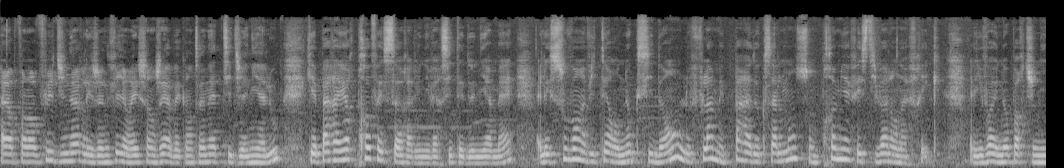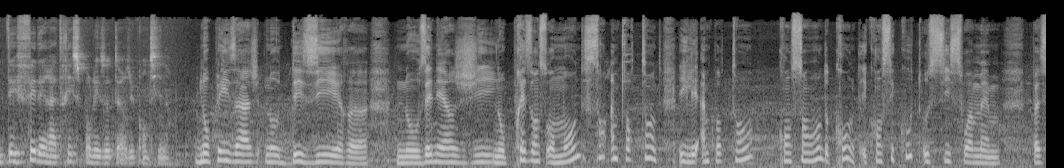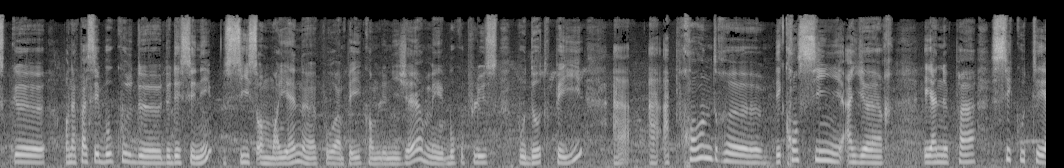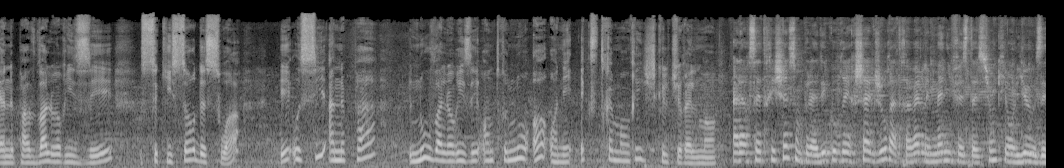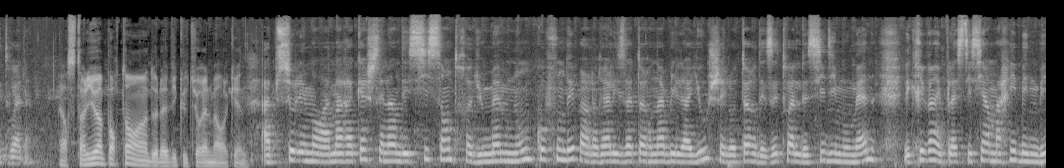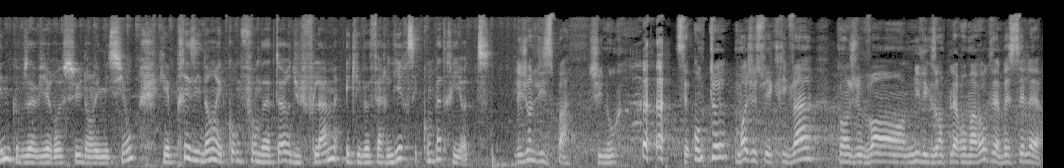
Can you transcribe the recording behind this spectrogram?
Alors pendant plus d'une heure, les jeunes filles ont échangé avec Antoinette Tidjani Alou, qui est par ailleurs professeure à l'université de Niamey. Elle est souvent invitée en Occident. Le Flamme est paradoxalement son premier festival en Afrique. Elle y voit une opportunité fédératrice pour les auteurs du continent. Nos paysages, nos désirs, euh, nos énergies, nos présences au monde sont importantes. Et il est important qu'on s'en rende compte et qu'on s'écoute aussi soi-même. Parce que on a passé beaucoup de, décennies, six en moyenne pour un pays comme le Niger, mais beaucoup plus pour d'autres pays, à, à, à prendre euh, des consignes ailleurs et à ne pas s'écouter, à ne pas valoriser ce qui sort de soi et aussi à ne pas nous valoriser entre nous. Or, on est extrêmement riche culturellement. Alors cette richesse, on peut la découvrir chaque jour à travers les manifestations qui ont lieu aux étoiles. Alors c'est un lieu important hein, de la vie culturelle marocaine. Absolument. À Marrakech, c'est l'un des six centres du même nom, cofondé par le réalisateur Nabil Ayouch et l'auteur des Étoiles de Sidi Moumen, l'écrivain et plasticien Mahi Benbin, que vous aviez reçu dans l'émission, qui est président et cofondateur du Flamme et qui veut faire lire ses compatriotes. Les gens ne lisent pas chez nous. c'est honteux. Moi, je suis écrivain. Quand je vends 1000 exemplaires au Maroc, c'est un best-seller.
